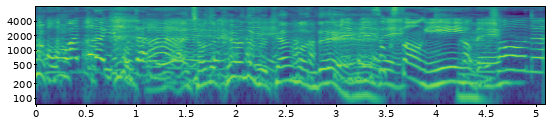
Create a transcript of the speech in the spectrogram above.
거부한다기보다는 아니, 아니, 저는 표현을 네. 그렇게 한 건데 그래미의 네. 속성이 그러니까 네. 우선은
